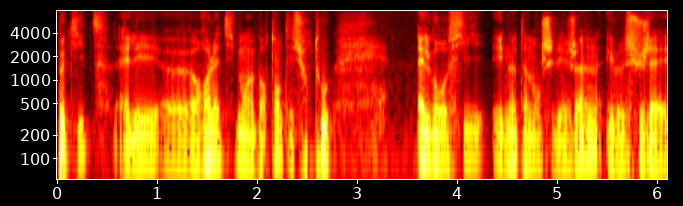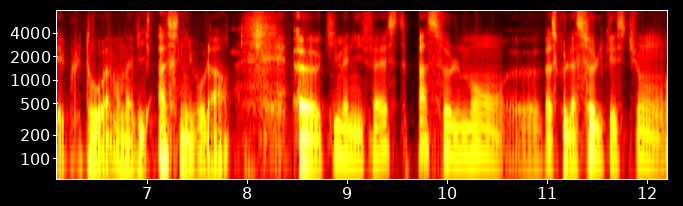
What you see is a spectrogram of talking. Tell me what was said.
petite, elle est relativement importante, et surtout, elle grossit, et notamment chez les jeunes, et le sujet est plutôt, à mon avis, à ce niveau-là, euh, qui manifeste pas seulement, euh, parce que la seule question,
